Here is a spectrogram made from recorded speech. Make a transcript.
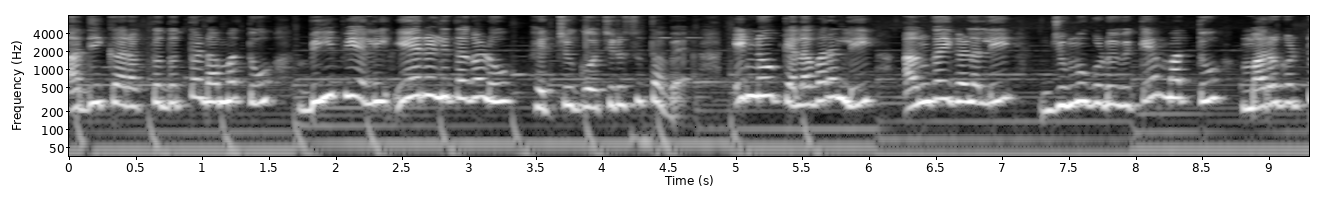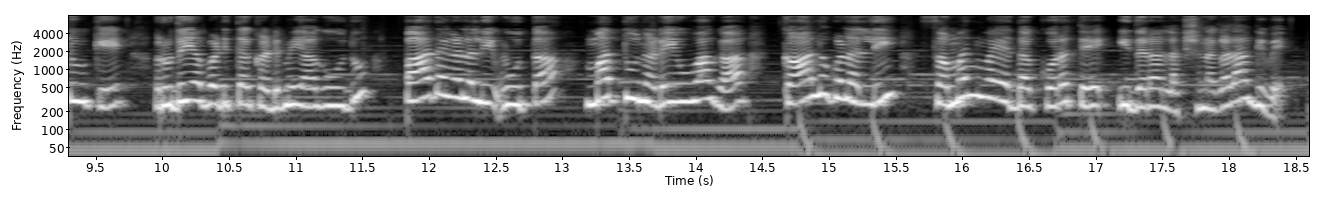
ಅಧಿಕ ರಕ್ತದೊತ್ತಡ ಮತ್ತು ಬಿಪಿಯಲ್ಲಿ ಏರಿಳಿತಗಳು ಹೆಚ್ಚು ಗೋಚರಿಸುತ್ತವೆ. ಇನ್ನು ಕೆಲವರಲ್ಲಿ ಅಂಗೈಗಳಲ್ಲಿ ಜುಮ್ಮುಗುಡುವಿಕೆ ಮತ್ತು ಮರುಗಟ್ಟುವಿಕೆ ಹೃದಯ ಬಡಿತ ಕಡಿಮೆಯಾಗುವುದು, ಪಾದಗಳಲ್ಲಿ ಊತ ಮತ್ತು ನಡೆಯುವಾಗ ಕಾಲುಗಳಲ್ಲಿ ಸಮನ್ವಯದ ಕೊರತೆ ಇದರ ಲಕ್ಷಣಗಳಾಗಿವೆ.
